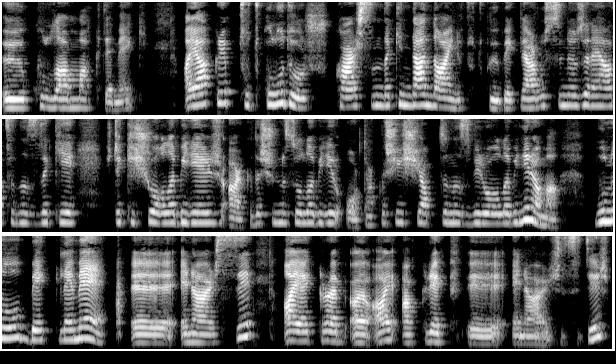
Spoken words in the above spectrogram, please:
e, kullanmak demek. Ay akrep tutkuludur. Karşısındakinden de aynı tutkuyu bekler. Bu sizin özel hayatınızdaki işte kişi olabilir, arkadaşınız olabilir, ortaklaşa iş yaptığınız biri olabilir ama bunu bekleme e, enerjisi ay akrep, ay akrep e, enerjisidir.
